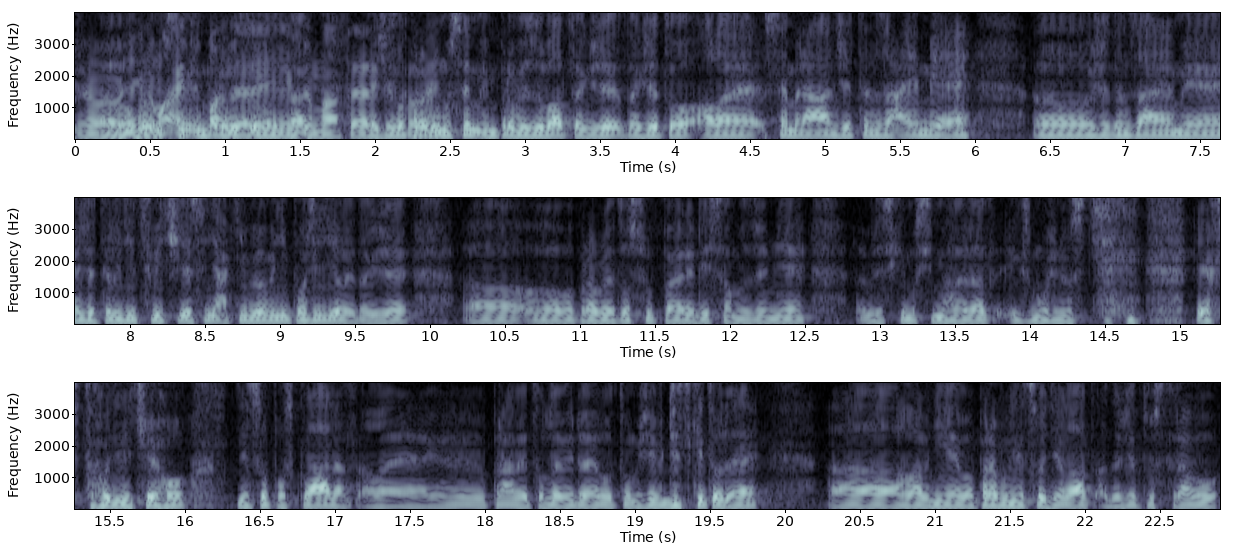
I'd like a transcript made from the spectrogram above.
jo, uh, někdo má expandery, někdo má Takže opravdu musím improvizovat, takže, takže to, ale jsem rád, že ten zájem je, Eh, že ten zájem je, že ty lidi cvičí, že si nějaký vybavení pořídili. Takže uh, opravdu je to super, když samozřejmě vždycky musíme hledat x možností, jak z toho něčeho něco poskládat. Ale právě tohle video je o tom, že vždycky to jde. Hlavně je opravdu něco dělat a držet tu stravu,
